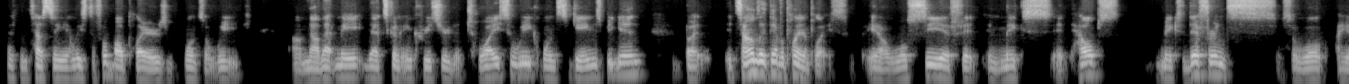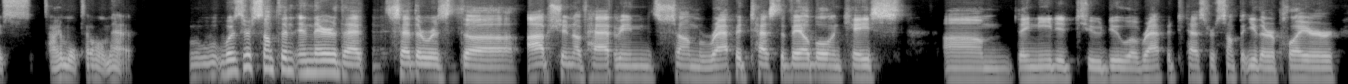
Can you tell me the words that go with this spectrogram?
has been testing at least the football players once a week. Um, now that may that's going to increase here to twice a week once games begin. But it sounds like they have a plan in place. You know, we'll see if it, it makes it helps, makes a difference. So we'll, I guess, time will tell on that. Was there something in there that said there was the option of having some rapid test available in case um, they needed to do a rapid test or something. Either a player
